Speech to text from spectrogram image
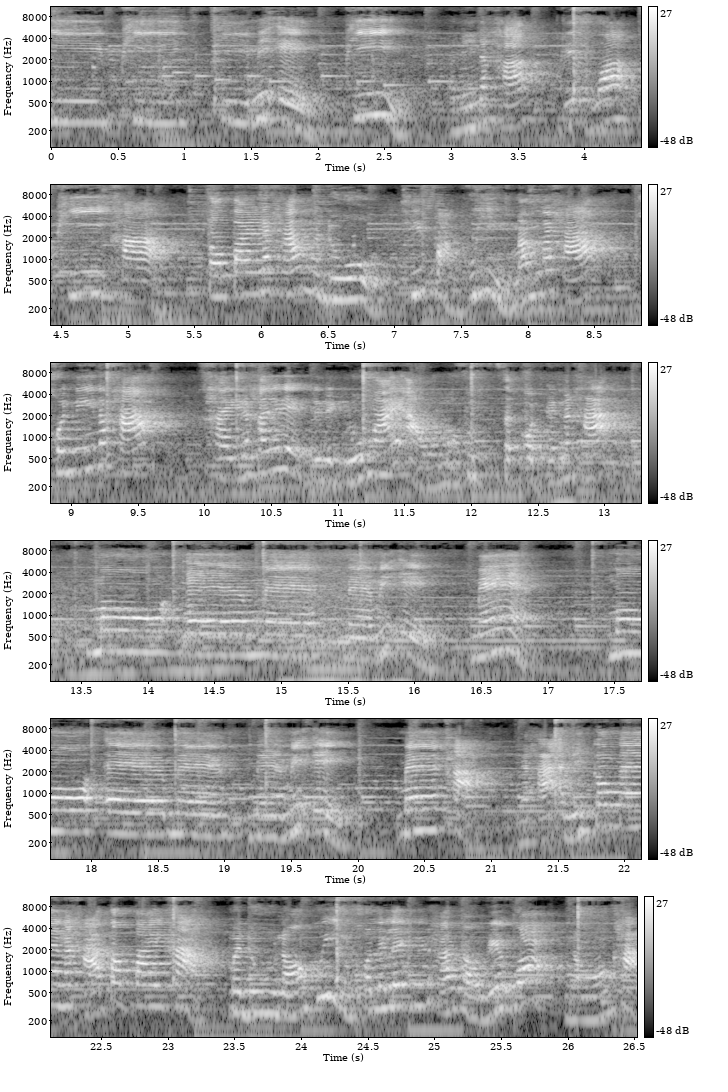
อีพีพีไม่เอกพี่อันนี้นะคะ เรียกว่าพี่ค่ะ ต่อไปนะคะมาดูที่ฝั่งผู้หญิงมั่งนะคะ คนนี้นะคะ ใครนะคะเด็กๆเด็กๆรู้ไหมเอาเรามาฝึกสะกดกันนะคะมอแอแมแมไม่เอกแม่ อแอแมแมไม่เอกแม่ค่ะนะคะ อันนี้ก็แม่นะคะต่อไปค่ะ มาดูน้องผู้หญิงคนเล็กๆนะคะ เราเรียกว่าน้องค่ะ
